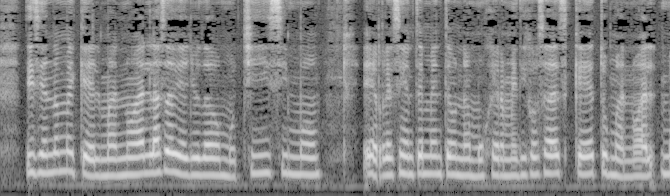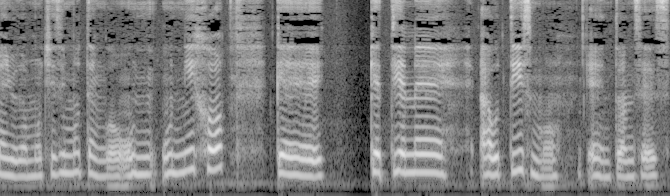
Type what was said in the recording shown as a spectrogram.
diciéndome que el manual las había ayudado muchísimo. Eh, recientemente una mujer me dijo, ¿sabes qué? Tu manual me ayudó muchísimo. Tengo un, un hijo que, que tiene autismo. Entonces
